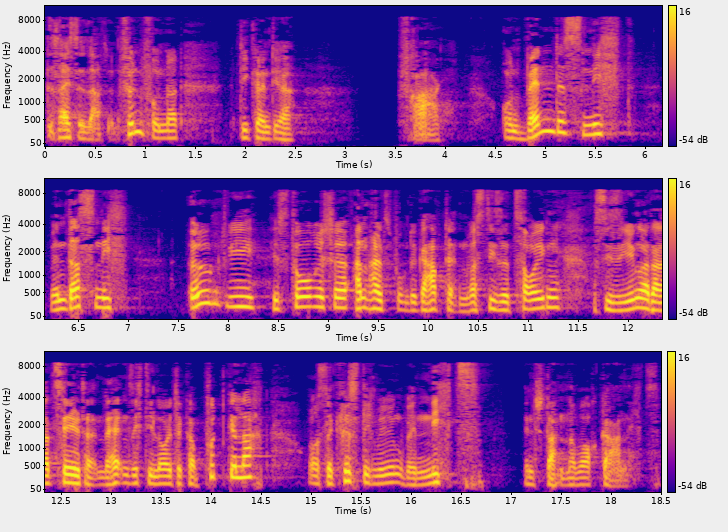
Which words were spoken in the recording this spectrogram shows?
Das heißt, er sagt, 500, die könnt ihr fragen. Und wenn das nicht, wenn das nicht irgendwie historische Anhaltspunkte gehabt hätten, was diese Zeugen, was diese Jünger da erzählt hätten, da hätten sich die Leute kaputt gelacht und aus der christlichen Bewegung wäre nichts entstanden, aber auch gar nichts.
